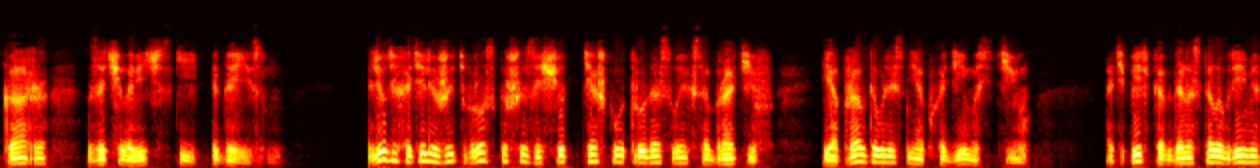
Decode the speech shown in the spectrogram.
кара за человеческий эгоизм. Люди хотели жить в роскоши за счет тяжкого труда своих собратьев и оправдывались необходимостью. А теперь, когда настало время,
